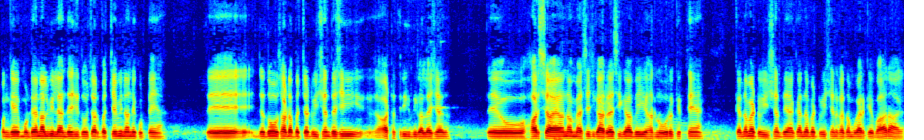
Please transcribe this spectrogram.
ਪੰਗੇ ਮੁੰਡਿਆਂ ਨਾਲ ਵੀ ਲੈਂਦੇ ਸੀ ਦੋ ਚਾਰ ਬੱਚੇ ਵੀ ਇਹਨਾਂ ਨੇ ਕੁੱਟੇ ਆ। ਤੇ ਜਦੋਂ ਸਾਡਾ ਬੱਚਾ ਟਿਊਸ਼ਨ ਤੇ ਸੀ 8 ਤਰੀਕ ਦੀ ਗੱਲ ਹੈ ਸ਼ਾਇਦ ਤੇ ਉਹ ਹਰਸ਼ ਆਇਆ, ਉਹਨਾਂ ਮੈਸੇਜ ਕਰ ਰਿਹਾ ਸੀਗਾ ਵੀ ਹਰਨੂਰ ਕਿੱਥੇ ਹੈ? ਕਹਿੰਦਾ ਮੈਂ ਟਿਊਸ਼ਨ ਤੇ ਆ, ਕਹਿੰਦਾ ਮੈਂ ਟਿਊਸ਼ਨ ਖਤਮ ਕਰਕੇ ਬਾਹਰ ਆ ਗਿਆ।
